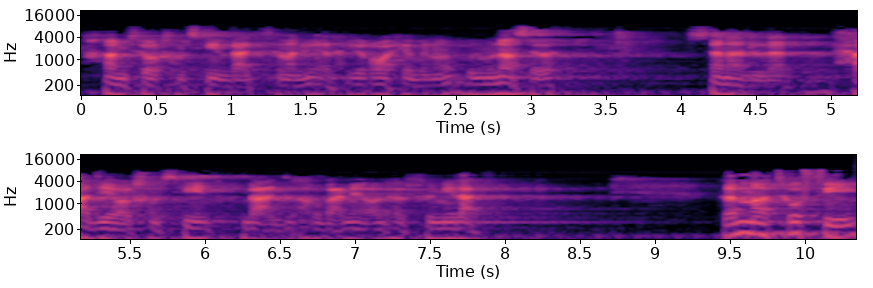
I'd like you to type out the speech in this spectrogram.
الخامسة والخمسين بعد ثمانمائة الهجرة وهي بالمناسبة السنة الحادية والخمسين بعد الأربعمائة والألف الميلاد. لما توفي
